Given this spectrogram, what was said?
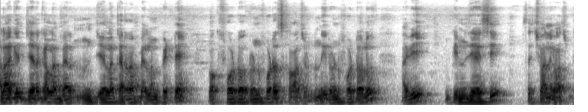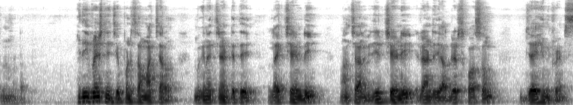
అలాగే జీలకర్ర బెల్లం జీలకర్ర బెల్లం పెట్టే ఒక ఫోటో రెండు ఫొటోస్ కావాల్సి ఉంటుంది. ఈ రెండు ఫోటోలు అవి పిన్ చేసి సచివాలయం ఇవ్వాల్సి ఉంటుంది అనమాట ఇది ఫ్రెండ్స్ నేను చెప్పిన సమాచారం. మీకు నచ్చినట్టయితే లైక్ చేయండి మన ఛానల్ విజిట్ చేయండి. ఇలాంటి అప్డేట్స్ కోసం జై హింద్ ఫ్రెండ్స్.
